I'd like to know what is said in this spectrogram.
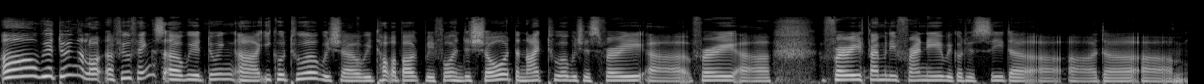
Uh, we are doing a lot, a few things. Uh, we are doing uh, eco tour, which uh, we talked about before in this show. The night tour, which is very, uh, very, uh, very family friendly. We go to see the uh, uh the um,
